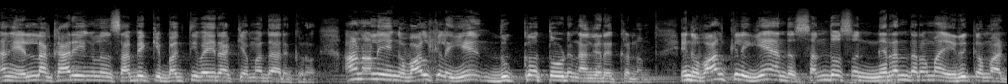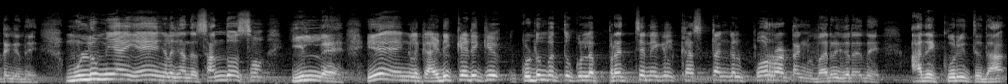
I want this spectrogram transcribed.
நாங்கள் எல்லா காரியங்களும் சபைக்கு பக்தி வைராக்கியமாக தான் இருக்கிறோம். ஆனாலும் எங்கள் வாழ்க்கையில் ஏன் துக்கத்தோடு நாங்கள் இருக்கணும்? எங்கள் வாழ்க்கையில் ஏன் அந்த சந்தோஷம் நிரந்தரமாக இருக்க மாட்டேங்குது? முழுமையாக ஏன் எங்களுக்கு அந்த சந்தோஷம் இல்லை? ஏன் எங்களுக்கு அடிக்கடிக்கு குடும்பத்துக்குள்ள பிரச்சனைகள் கஷ்டங்கள் போராட்டங்கள் வருகிறது? அதை குறித்து தான்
